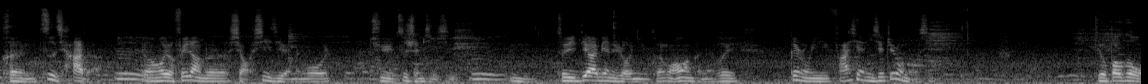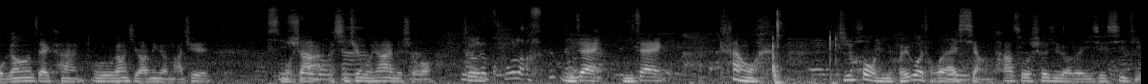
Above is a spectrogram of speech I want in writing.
很自洽的，嗯。然后有非常的小细节能够去自成体系，嗯嗯，所以第二遍的时候，你可往往可能会更容易发现一些这种东西。就包括我刚刚在看，我我刚刚提到那个麻雀喜鹊谋杀谋喜鹊谋杀案的时候，就着哭了。你在你在看完之后，你回过头来想他所涉及到的一些细节，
